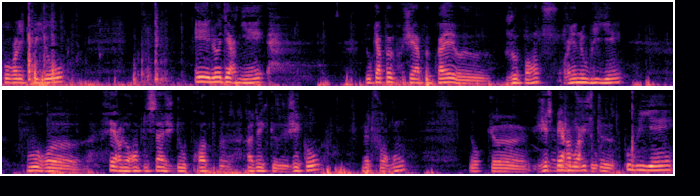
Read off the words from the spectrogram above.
pour les tuyaux. Et le dernier, donc j'ai à peu près, je pense, rien oublié, pour euh, faire le remplissage d'eau propre avec euh, GECO, notre fourgon. Donc euh, j'espère avoir juste oublié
